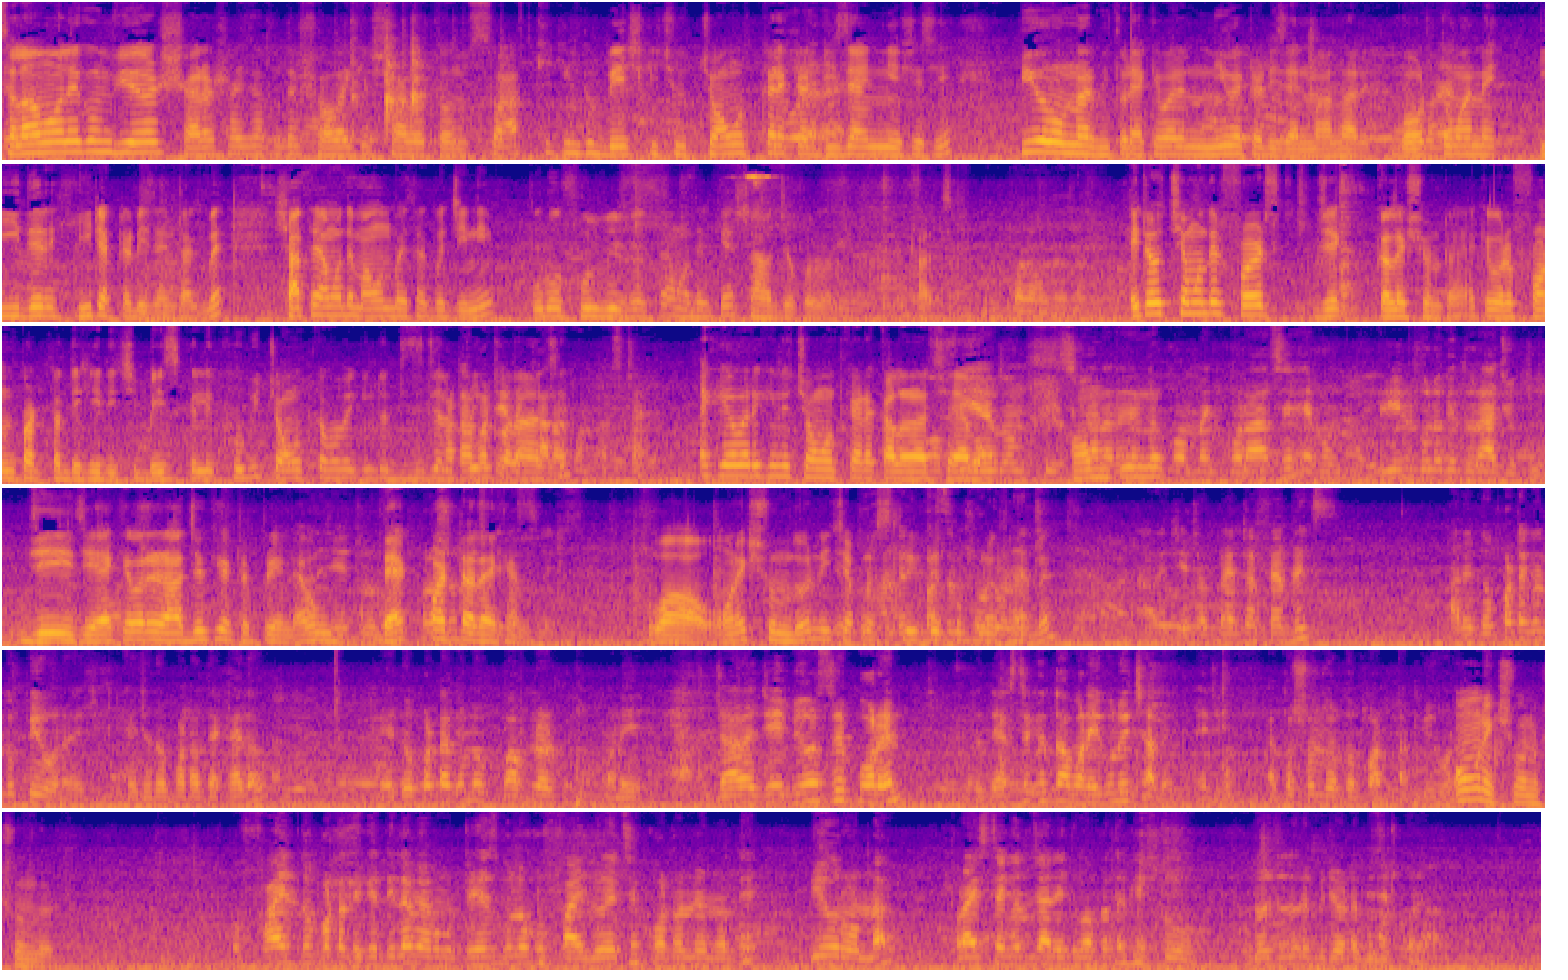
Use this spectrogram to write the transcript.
সালামু আলাইকুম ভিউয়ার সারা সাইজ আপনাদের সবাইকে স্বাগতম। সো আজকে কিন্তু বেশ কিছু চমৎকার একটা ডিজাইন নিয়ে এসেছি। পিওর ওনার ভিতরে একেবারে নিউ একটা ডিজাইন মালহার বর্তমানে ঈদের হিট একটা ডিজাইন থাকবে। সাথে আমাদের মামুন ভাই থাকবে যিনি পুরো ফুল ভিডিওতে আমাদেরকে সাহায্য করবেন। আচ্ছা এটা হচ্ছে আমাদের ফার্স্ট যে কালেকশনটা একেবারে ফ্রন্ট পার্টটা দেখিয়ে দিচ্ছি। বেসিক্যালি খুবই চমৎকারভাবে কিন্তু ডিজিটাল প্রিন্ট করা আছে। একেবারে কিন্তু চমৎকার একটা কালার আছে এবং সম্পূর্ণ কম্বাইন করা আছে এবং প্রিন্টগুলো কিন্তু রাজকীয়। জি জি একেবারে রাজকীয় একটা প্রিন্ট এবং ব্যাক পার্টটা দেখেন। ওয়াও অনেক সুন্দর। নিচে আপনার স্লিভ খুব সুন্দর থাকবে। আর যেটা প্যান্টার ফ্যাব্রিক্স আর এই দোপাটা কিন্তু পিওর হয়েছে। এই যে দোপাটা দেখা দাও। এই দোপাটাগুলো আপনার মানে যারা যে ভিউয়ার্সে পড়েন তো নেক্সটে কিন্তু আবার এগুলোই চাবেন এই যে এত সুন্দর দোপাট্টা পিওর অনেক অনেক সুন্দর। ও ফাইল দোপাট্টা দেখে দিলাম এবং ড্রেসগুলো খুব ফাইল রয়েছে কটনের মধ্যে পিওর ওনার প্রাইসটা কিন্তু জানিয়ে দেবো আপনাদেরকে একটু ধৈর্য ধরে ভিডিওটা ভিজিট করে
